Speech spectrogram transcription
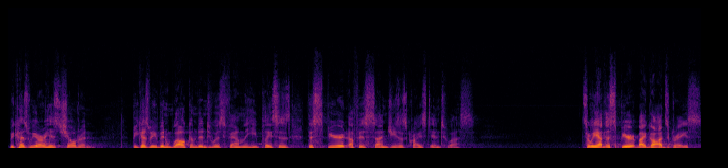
Because we are His children. Because we've been welcomed into his family, he places the Spirit of his Son, Jesus Christ, into us. So we have the Spirit by God's grace.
